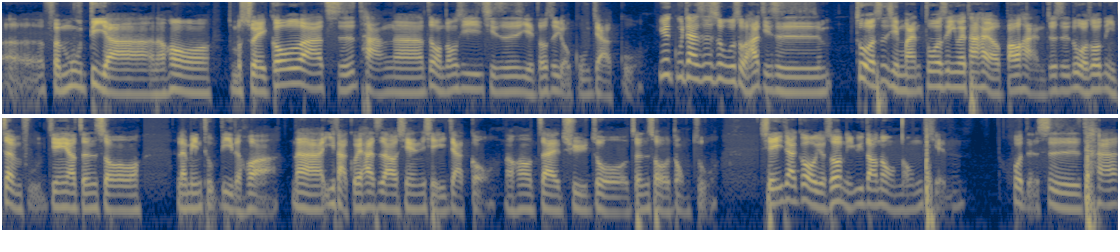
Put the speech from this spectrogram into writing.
呃坟墓地啊，然后什么水沟啊、池塘啊这种东西，其实也都是有估价过。因为估价师事务所它其实做的事情蛮多，是因为它还有包含就是如果说你政府今天要征收。人民土地的话，那依法规它是要先协议架构，然后再去做征收的动作。协议架构有时候你遇到那种农田，或者是它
